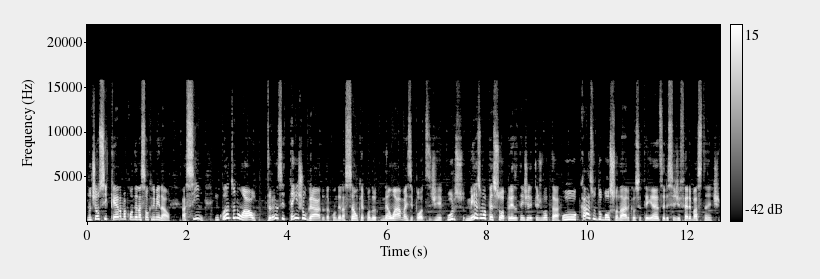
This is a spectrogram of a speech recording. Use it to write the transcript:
não tinham sequer uma condenação criminal. Assim, enquanto não há o trânsito em julgado da condenação, que é quando não há mais hipótese de recurso, mesmo a pessoa presa tem direito de votar. O caso do Bolsonaro, que eu citei antes, ele se difere bastante.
